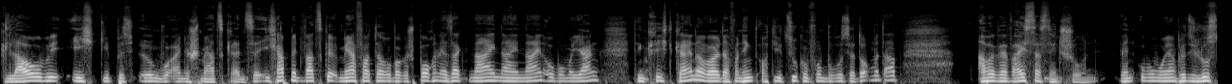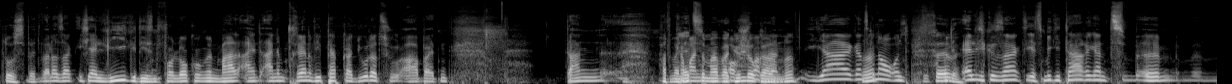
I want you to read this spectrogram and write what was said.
glaube ich, gibt es irgendwo eine Schmerzgrenze. Ich habe mit Watzke mehrfach darüber gesprochen. Er sagt, nein, nein, nein, Aubameyang, den kriegt keiner, weil davon hängt auch die Zukunft von Borussia Dortmund ab. Aber wer weiß das denn schon? Wenn Aubameyang plötzlich lustlos wird, weil er sagt, ich erliege diesen Verlockungen, mal ein, einem Trainer wie Pep Guardiola zu arbeiten, dann äh, wir kann letzte man Mal bei auch Gündogan, ne? Ja, ganz Ja, genau. Und, und ehrlich gesagt, jetzt Mikitarian ähm,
